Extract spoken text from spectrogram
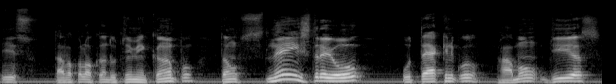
Isso. Tava colocando o time em campo. Então, nem estreou o técnico Ramon Dias,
